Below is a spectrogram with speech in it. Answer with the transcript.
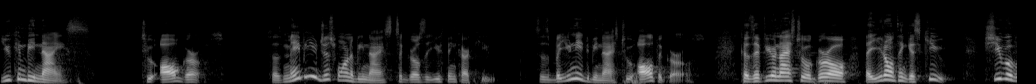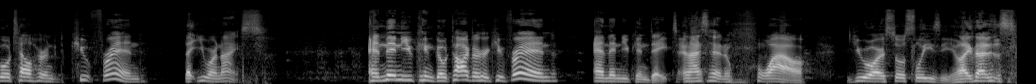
you can be nice to all girls. He says, maybe you just want to be nice to girls that you think are cute. He says, but you need to be nice to all the girls. Because if you're nice to a girl that you don't think is cute, she will go tell her cute friend that you are nice. and then you can go talk to her cute friend, and then you can date. And I said, wow, you are so sleazy. Like, that is,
